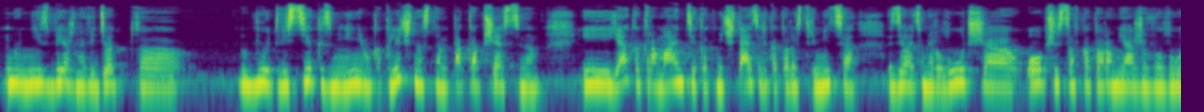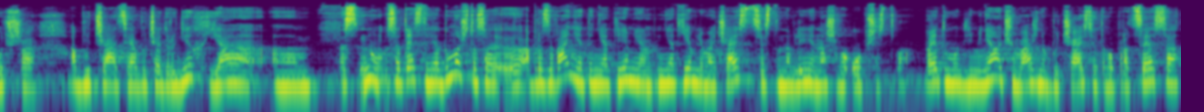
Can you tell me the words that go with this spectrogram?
ну, неизбежно ведет э, будет вести к изменениям как личностным, так и общественным. И я как романтик, как мечтатель, который стремится сделать мир лучше, общество, в котором я живу лучше, обучаться и обучать других, я, э, ну, соответственно, я думаю, что образование — это неотъемлем, неотъемлемая часть становления нашего общества. Поэтому для меня очень важно быть частью этого процесса,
